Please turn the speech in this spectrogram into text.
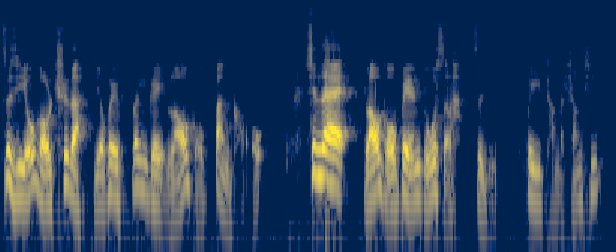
自己有狗吃的，也会分给老狗半口。现在老狗被人毒死了，自己非常的伤心。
